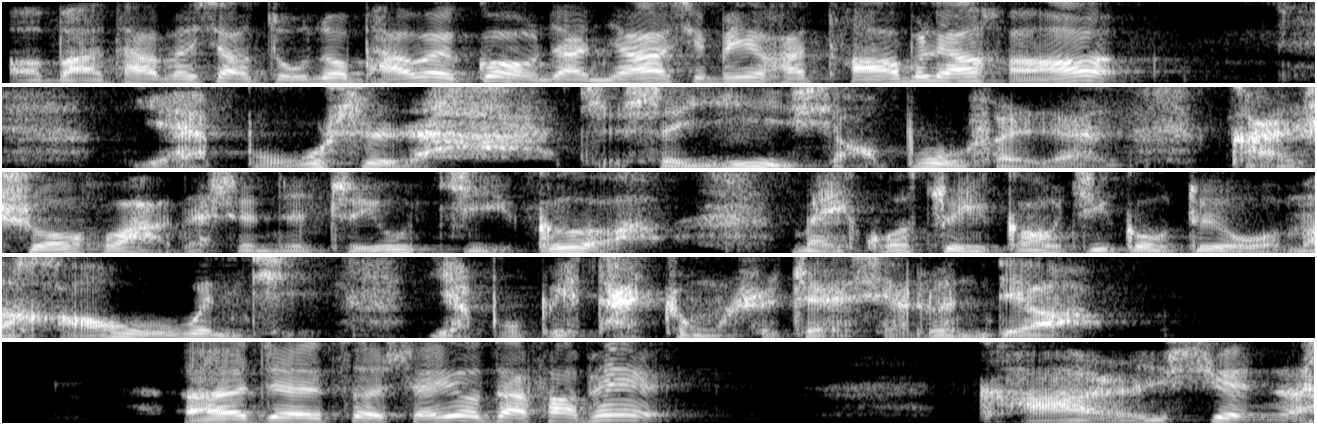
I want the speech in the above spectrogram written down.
我把他们向祖宗牌位供着，娘西平还讨不了好。也不是啊，只是一小部分人敢说话的，甚至只有几个。美国最高机构对我们毫无问题，也不必太重视这些论调。呃，这次谁又在放屁？卡尔逊啊，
